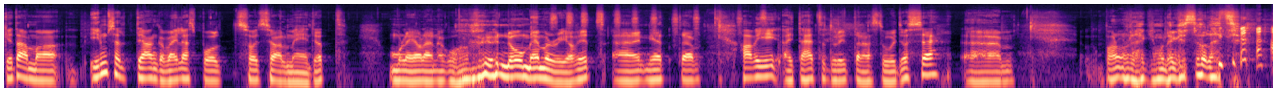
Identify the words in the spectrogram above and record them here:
keda ma ilmselt tean ka väljaspoolt sotsiaalmeediat, mul ei ole nagu no memory of it, nii et äh, Javi, aitäh, et sa tulid täna stuudiosse ähm,. palun räägi mulle, kes sa oled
